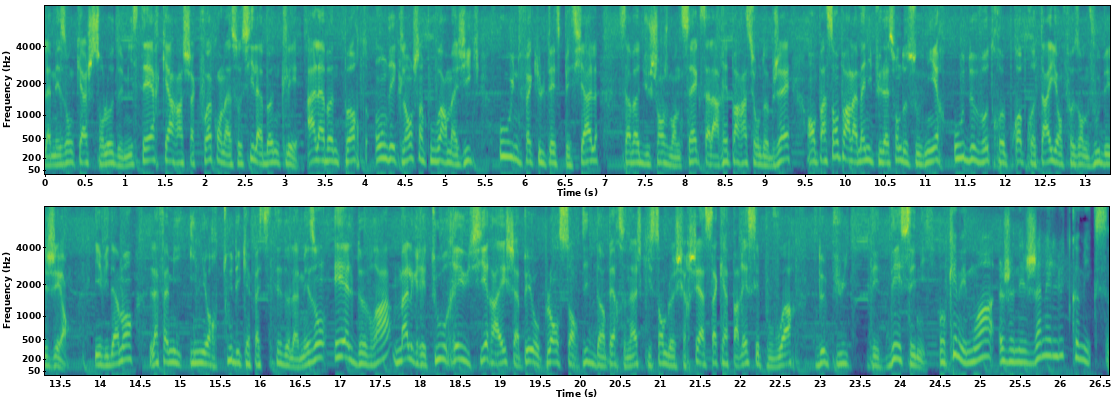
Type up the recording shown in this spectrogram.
La maison cache son lot de mystères car à chaque fois qu'on associe la bonne clé à la bonne porte, on déclenche un pouvoir magique ou une faculté spéciale. Ça va du changement de sexe à la réparation d'objets, en passant par la manipulation de souvenirs ou de votre propre taille en faisant de vous des géants. Évidemment, la famille ignore tout des capacités de la maison et elle devra, malgré tout, réussir à échapper au plan sordide d'un personnage qui semble chercher à s'accaparer ses pouvoirs depuis des décennies. Ok, mais moi, je n'ai jamais lu de comics.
